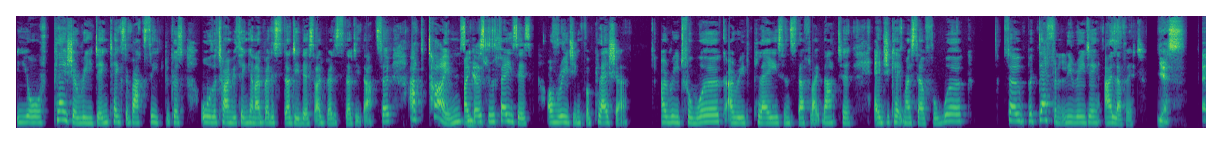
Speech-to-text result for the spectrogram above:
your pleasure reading takes a back seat because all the time you're thinking, I better study this, I'd better study that. So at times I yes. go through phases of reading for pleasure. I read for work, I read plays and stuff like that to educate myself for work. So, but definitely reading, I love it. Yes. Uh,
